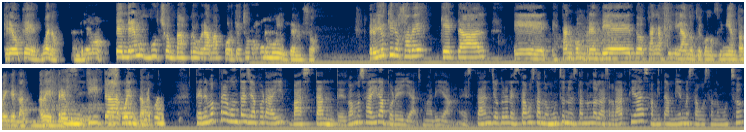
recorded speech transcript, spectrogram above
Creo que, bueno, tendremos, tendremos muchos más programas porque esto va a ser muy intenso. Pero yo quiero saber qué tal eh, están comprendiendo, están asimilando este conocimiento. A ver qué tal. A ver, preguntita, cuéntame, cuéntame. Tenemos preguntas ya por ahí bastantes. Vamos a ir a por ellas, María. Están, yo creo que les está gustando mucho, nos están dando las gracias. A mí también me está gustando mucho.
